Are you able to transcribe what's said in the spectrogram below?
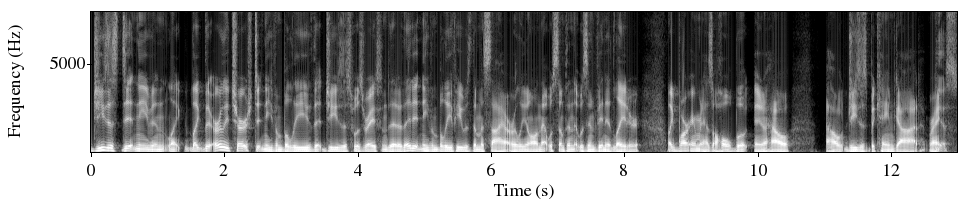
Jesus didn't even like, like the early church didn't even believe that Jesus was raised from the dead, or they didn't even believe he was the Messiah early on. That was something that was invented later. Like Bart Ehrman has a whole book, you know, how how Jesus became God, right? Yes.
